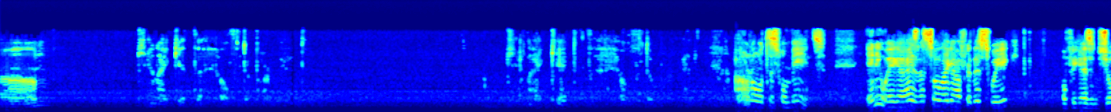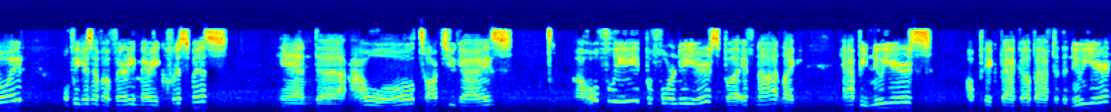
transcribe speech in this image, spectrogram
Um, can I get the health department? Can I get the health department? I don't know what this one means. Anyway, guys, that's all I got for this week. Hope you guys enjoyed. Hopefully, you guys have a very Merry Christmas. And uh, I will talk to you guys uh, hopefully before New Year's. But if not, like, Happy New Year's. I'll pick back up after the new year.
